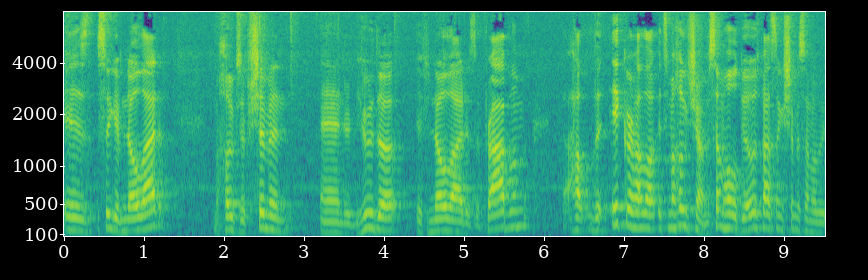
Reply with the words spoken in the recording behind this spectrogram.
is of Nolad, Machloks of Shimon and Rabbi Yehuda. If Nolad is a problem, how, the Iker halach, it's Machloks Shem. Some hold always passing Shimon, some hold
